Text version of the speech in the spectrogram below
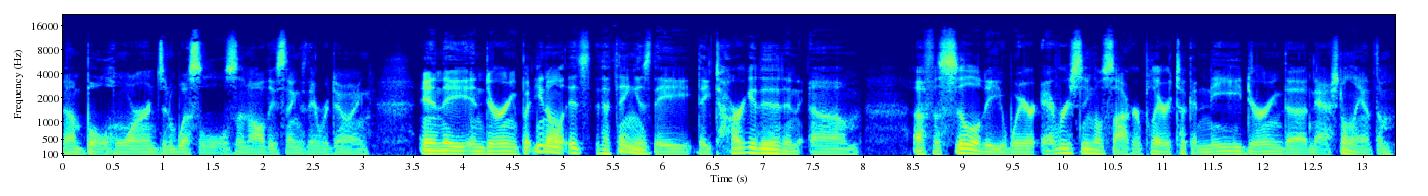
um, bullhorns and whistles and all these things they were doing, and they enduring. But you know, it's the thing is they they targeted an um, a facility where every single soccer player took a knee during the national anthem.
